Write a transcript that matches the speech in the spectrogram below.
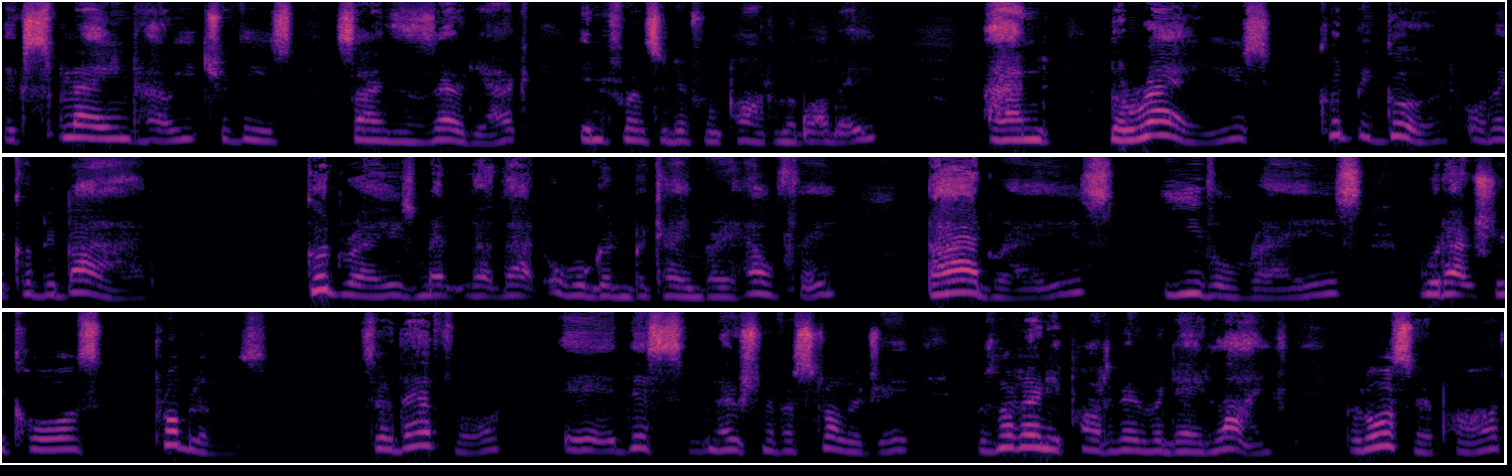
explained how each of these signs of the zodiac influence a different part of the body. And the rays could be good or they could be bad. Good rays meant that that organ became very healthy. Bad rays, evil rays, would actually cause problems. So, therefore, uh, this notion of astrology was not only part of everyday life, but also part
